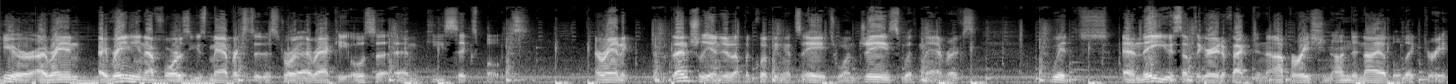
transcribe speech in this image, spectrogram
Pearl, Iran, Iranian F-4s used Mavericks to destroy Iraqi OSA and P-6 boats. Iran eventually ended up equipping its AH-1Js with Mavericks, which and they used them to great effect in Operation Undeniable Victory.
